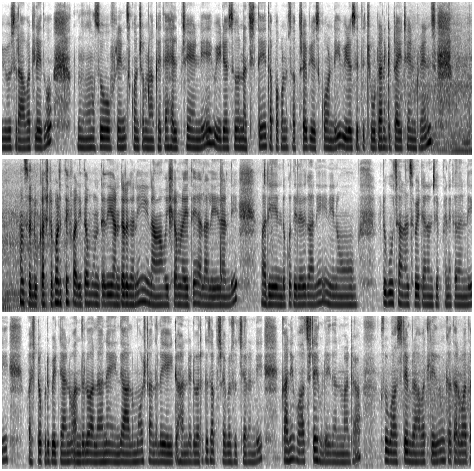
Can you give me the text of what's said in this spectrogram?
వ్యూస్ రావట్లేదు. సో ఫ్రెండ్స్ కొంచెం కొంచెం నాకైతే హెల్ప్ చేయండి. వీడియోస్ నచ్చితే తప్పకుండా సబ్స్క్రైబ్ చేసుకోండి. వీడియోస్ అయితే చూడడానికి ట్రై చేయండి ఫ్రెండ్స్. అసలు కష్టపడితే ఫలితం ఉంటుంది అంటారు కానీ నా విషయంలో అయితే అలా లేదండి. మరి ఎందుకో తెలియదు కానీ నేను టూ ఛానల్స్ పెట్టానని చెప్పాను కదండి. ఫస్ట్ ఒకటి పెట్టాను. అందులో అలానే అయింది. ఆల్మోస్ట్ అందులో ఎయిట్ హండ్రెడ్ వరకు సబ్స్క్రైబర్స్ వచ్చారండి. కానీ వాచ్ టైం లేదనమాట సో వాచ్ టైం రావట్లేదు. ఇంకా తర్వాత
